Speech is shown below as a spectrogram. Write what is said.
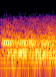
you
